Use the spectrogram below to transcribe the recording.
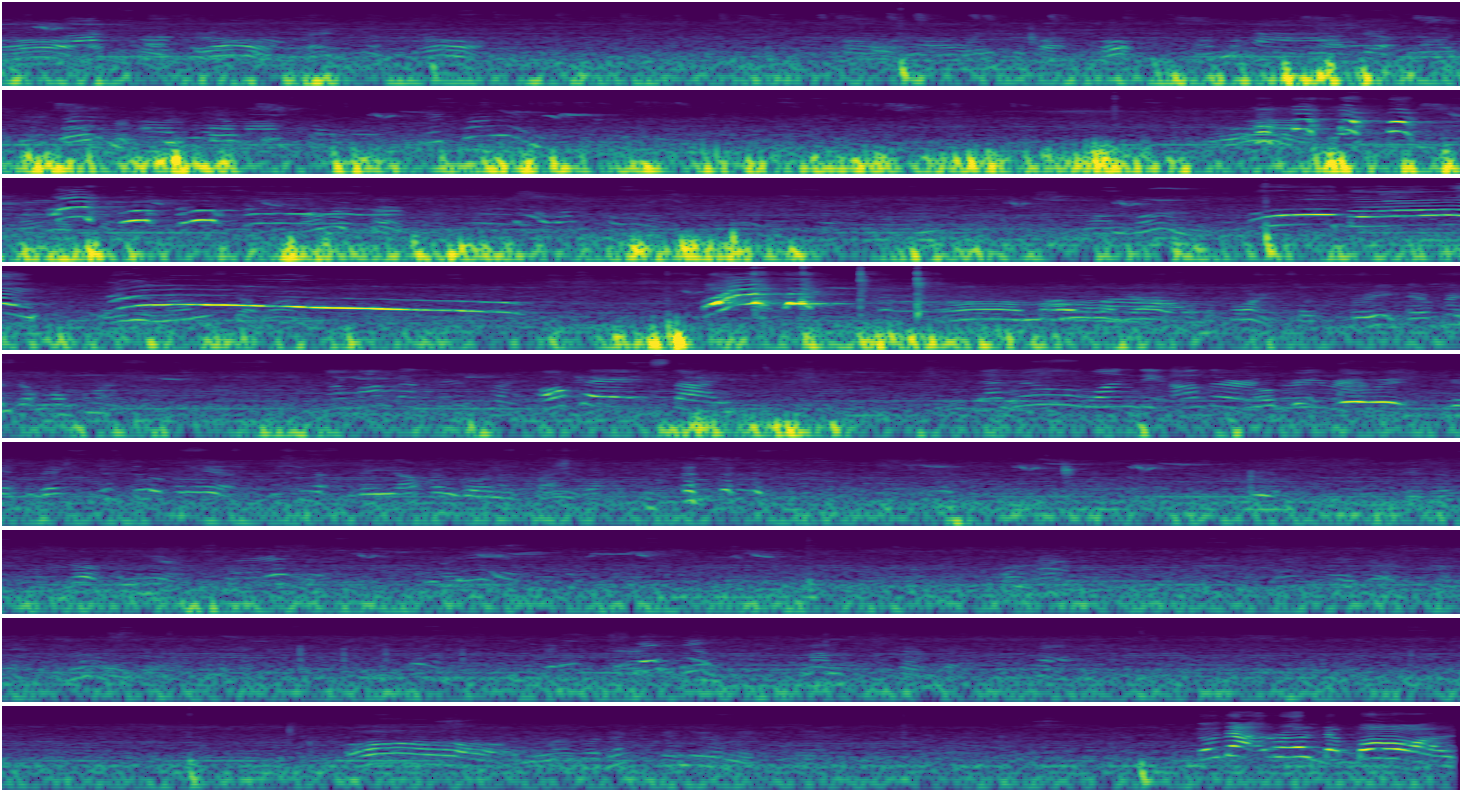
Oh, excellent throw. Excellent throw. Oh, no, way too far. Oh, Mama. Knock it out. No, it's too closer. Too closer. You're trying. Whoa. Mama's turn. One, one. Oh my! Maybe Mama's got one. Oh, Mama got the point. So three. Everybody got one point. No, mom got third point. Okay, it's time. Then who won the other Okay, three wait, rounds? wait. Get, let's just do it from here. This is not, they often go in a triangle. you, you just throw it from here. Where is it? Right Here. From here. You throw it from here. No, you do it. There. Kenzie. Yep. Mom's turn first. Okay. Oh, you want to go next? Can you or me? Do not roll the ball.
